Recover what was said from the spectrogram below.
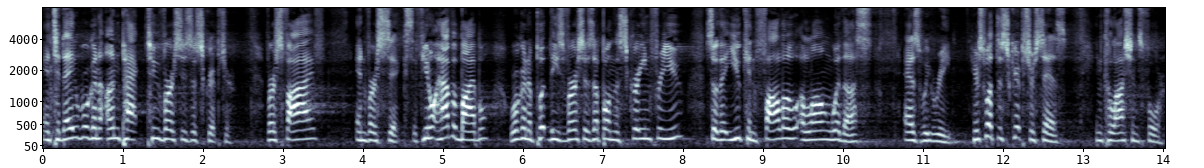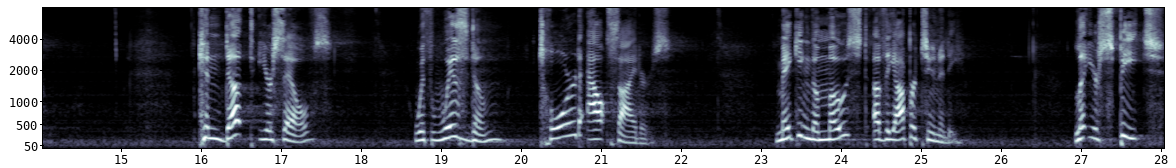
and today we're going to unpack two verses of Scripture verse 5 and verse 6. If you don't have a Bible, we're going to put these verses up on the screen for you so that you can follow along with us as we read. Here's what the scripture says in Colossians 4 Conduct yourselves with wisdom toward outsiders, making the most of the opportunity. Let your speech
